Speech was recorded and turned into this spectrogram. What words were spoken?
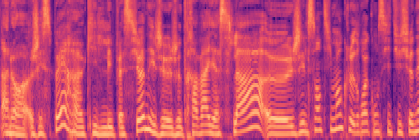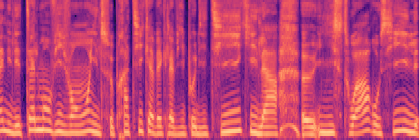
Alors, j'espère qu'il les passionne et je, travaille à cela. Euh, J'ai le sentiment que le droit constitutionnel, il est tellement vivant, il se pratique avec la vie politique, il a euh, une histoire aussi,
